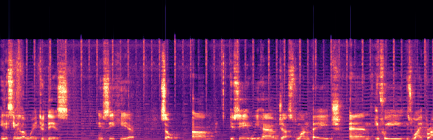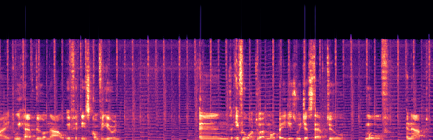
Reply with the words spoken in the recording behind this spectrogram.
in a similar way to this you see here. So, um, you see we have just one page and if we swipe right we have Google Now if it is configured and if we want to add more pages we just have to move an app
